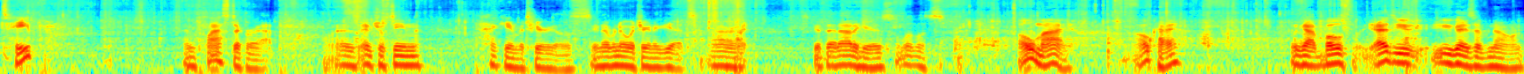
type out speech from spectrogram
tape and plastic wrap. That is interesting packing materials. You never know what you're going to get. All right, let's get that out of here. Let's. Oh my. Okay. We got both. As you you guys have known,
